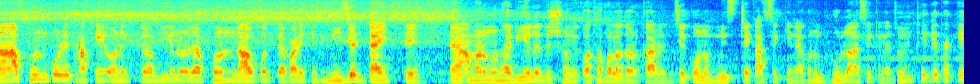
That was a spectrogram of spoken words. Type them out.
না ফোন করে থাকে, অনেক বিএলওরা ফোন নাও করতে পারে, কিন্তু নিজের দায়িত্বে আমার মনে হয় বিএলওদের সঙ্গে কথা বলা দরকার যে কোনো মিস্টেক আছে কিনা, কোনো ভুল আছে কিনা। যদি থেকে থাকে,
